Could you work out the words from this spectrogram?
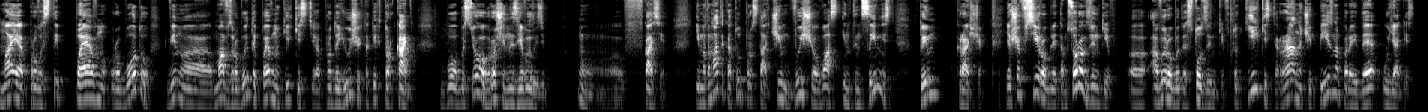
має провести певну роботу. Він е, мав зробити певну кількість продаючих таких торкань, бо без цього гроші не з'явились ну, в касі. І математика тут проста: чим вища у вас інтенсивність, тим краще. Якщо всі роблять там 40 дзвінків, а ви робите 100 дзвінків, то кількість рано чи пізно перейде у якість.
